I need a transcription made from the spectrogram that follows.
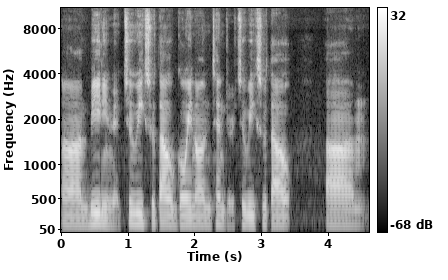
um, beating it, two weeks without going on Tinder, two weeks without, um,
